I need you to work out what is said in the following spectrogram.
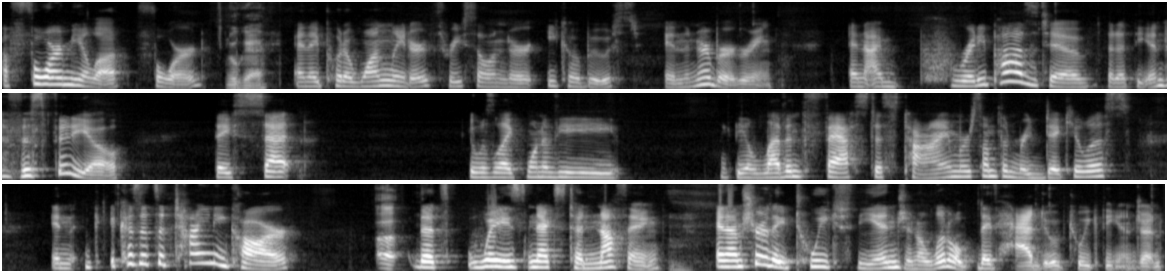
a Formula Ford, Okay. and they put a one liter three cylinder EcoBoost in the Nürburgring. And I'm pretty positive that at the end of this video, they set it was like one of the like the 11th fastest time or something ridiculous. In because it's a tiny car Uh, that weighs next to nothing. And i'm sure they tweaked the engine a little they've had to have tweaked the engine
